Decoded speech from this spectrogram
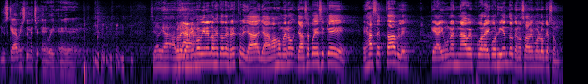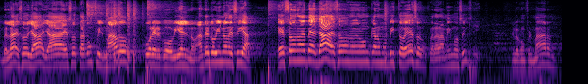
you scavenge the material. Anyway, eh, Sí, había, Pero había- ya mismo vienen los extraterrestres, ya, ya más o menos, ya se puede decir que es aceptable que hay unas naves por ahí corriendo que no sabemos lo que son, ¿verdad? Eso ya, ya, eso está confirmado por el gobierno. Antes el gobierno decía, eso no es verdad, eso no- nunca no hemos visto eso, pero ahora mismo sí. Y lo confirmaron.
